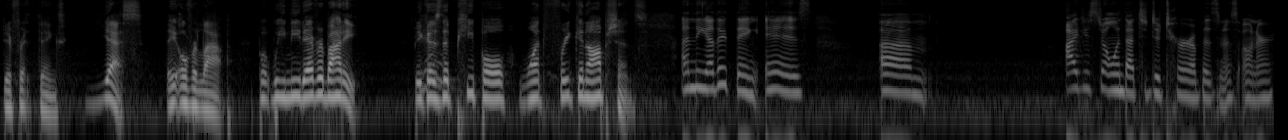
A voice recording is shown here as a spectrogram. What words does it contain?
different things. Yes, they overlap, but we need everybody because the people want freaking options. And the other thing is, um, I just don't want that to deter a business owner.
